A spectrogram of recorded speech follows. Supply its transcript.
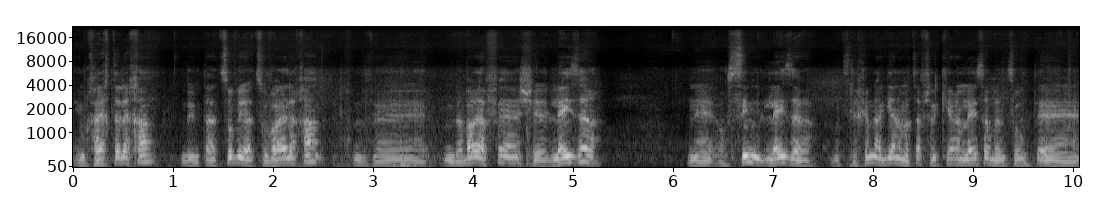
היא מחייכת אליך, ואם אתה עצוב היא עצובה אליך, ודבר יפה שלייזר, עושים לייזר, מצליחים להגיע למצב של קרן לייזר באמצעות אה,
